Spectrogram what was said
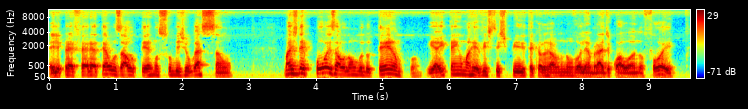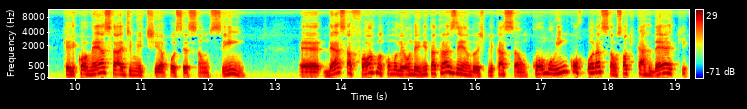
Ele prefere até usar o termo subjugação. Mas depois, ao longo do tempo, e aí tem uma revista espírita que eu já não vou lembrar de qual ano foi, que ele começa a admitir a possessão sim, é, dessa forma como Leon Denis está trazendo a explicação, como incorporação. Só que Kardec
